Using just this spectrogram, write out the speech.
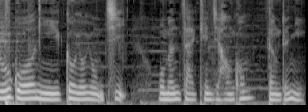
如果你够有勇气，我们在天际航空等着你。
